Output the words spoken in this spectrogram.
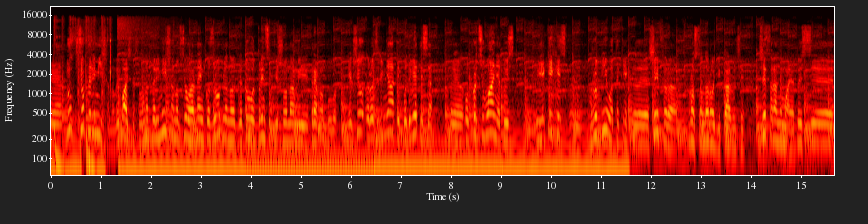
Е, Ну, все перемішано. Бачите, що воно перемішано, все гарненько зроблено для того, в принципі, що нам і треба було. Якщо розрівняти, подивитися е, опрацювання, тобто якихось е, гробів, таких шифера, просто народі кажучи, шифера немає. Тобто е,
